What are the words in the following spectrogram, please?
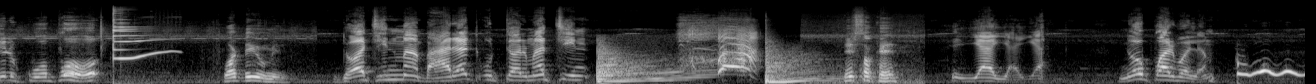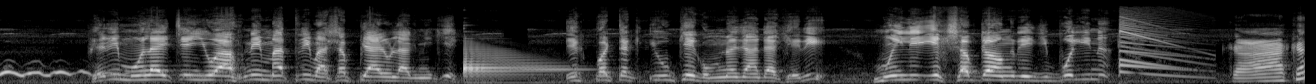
हजुर को पो हो वाट डु यु मिन दक्षिणमा भारत उत्तरमा चिन। It's okay yeah yeah yeah. No problem फेरि मलाई चाहिँ यो आफ्नै मातृभाषा प्यारो लाग्ने कि? एकपटक युके घुम्न जाँदाखेरि मैले एक शब्द अङ्ग्रेजी बोलिनँ। काका?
